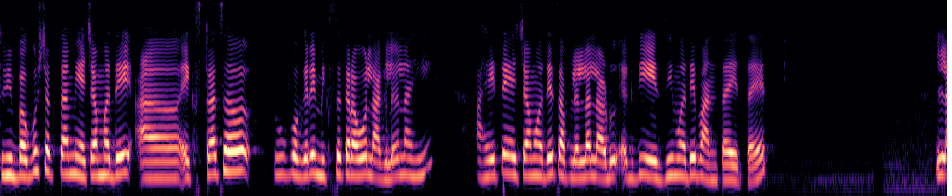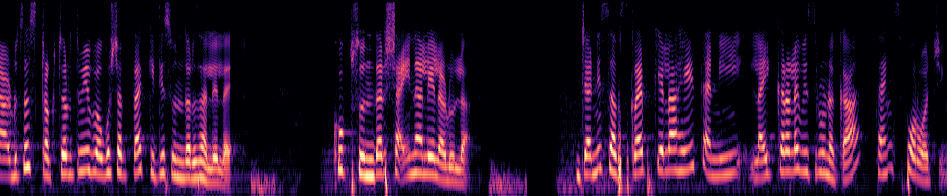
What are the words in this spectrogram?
तुम्ही बघू शकता मी ह्याच्यामध्ये एक्स्ट्राचं तूप वगैरे मिक्स करावं लागलं नाही. आहे ते ह्याच्यामध्येच आपल्याला लाडू अगदी एझीमध्ये बांधता येत आहेत. लाडूचं स्ट्रक्चर तुम्ही बघू शकता किती सुंदर झालेलं आहे. खूप सुंदर शाईन आले लाडूला. ज्यांनी सबस्क्राईब केलं आहे त्यांनी लाईक करायला विसरू नका. थँक्स फॉर वॉचिंग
